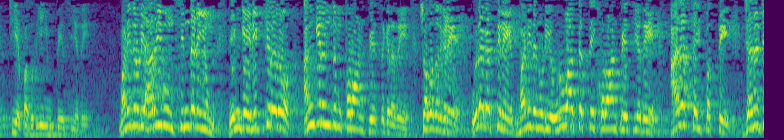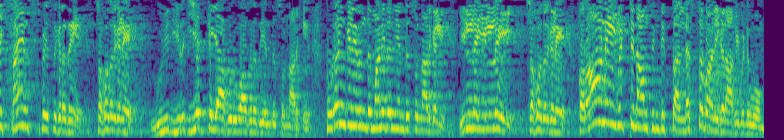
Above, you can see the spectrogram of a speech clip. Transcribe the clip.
எட்டிய பகுதியையும் பேசியது மனிதனுடைய அறிவும் சிந்தனையும் எங்கே நிற்கிறதோ அங்கிருந்தும் குரான் பேசுகிறது. சகோதரர்களே உலகத்திலே மனிதனுடைய உருவாக்கத்தை குரான் பேசியது அழகை பத்தி ஜெனடிக் சயின்ஸ் பேசுகிறது. சகோதரர்களே இயற்கையாக உருவாகிறது என்று சொன்னார்கள். குரங்கில் இருந்து மனிதன் என்று சொன்னார்கள். இல்லை இல்லை. சகோதரர்களே குரானை விட்டு நாம் சிந்தித்தால் நஷ்டவாளிகளாகி விடுவோம்.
